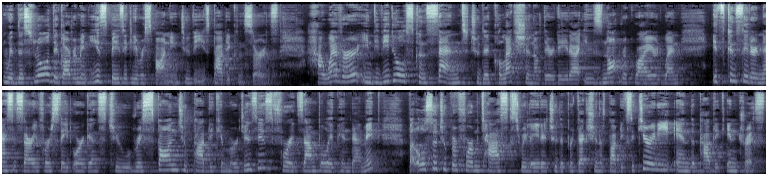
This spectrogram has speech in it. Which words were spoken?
With this law, the government is basically responding to these public concerns. However, individuals' consent to the collection of their data is not required when it's considered necessary for state organs to respond to public emergencies, for example, a pandemic, but also to perform tasks related to the protection of public security and the public interest.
